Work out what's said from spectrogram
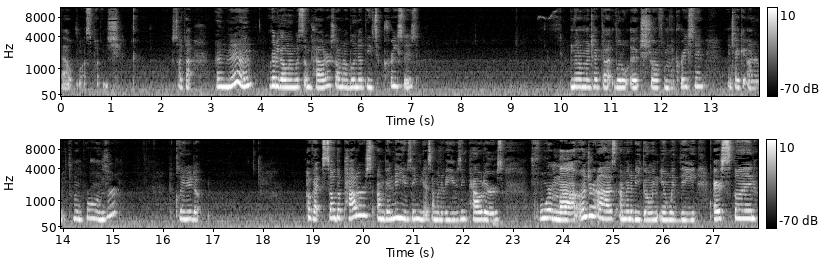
out with my sponge. Just like that. And then we're gonna go in with some powder. So I'm gonna blend out these creases. And then I'm gonna take that little extra from the creasing and take it underneath my bronzer to clean it up. Okay, so the powders I'm going to be using, yes, I'm going to be using powders. For my under eyes, I'm going to be going in with the Airspun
